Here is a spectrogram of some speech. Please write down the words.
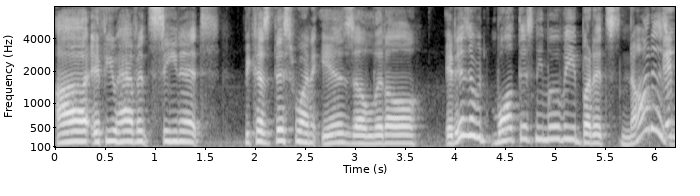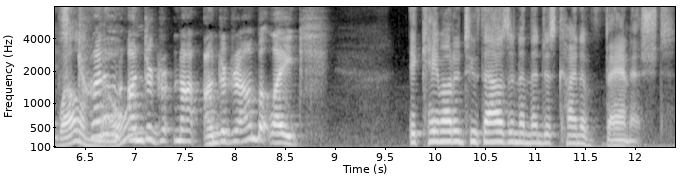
Uh, if you haven't seen it, because this one is a little, it is a Walt Disney movie, but it's not as It's well It's kind known. of underground, not underground, but like, it came out in 2000 and then just kind of vanished.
